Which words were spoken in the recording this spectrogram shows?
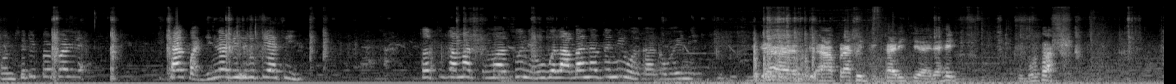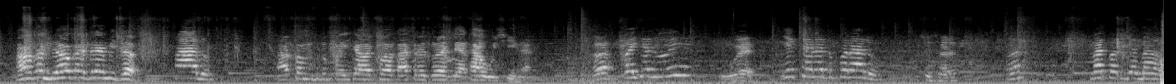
પાંચસો રૂપિયા પણ શાકભાજીના વીસ રૂપિયા છે. તો તો તમારે તમારે શું ને એવું બોલાવવાના તો નહીં હોય કાકા ભાઈ નહીં. આપણાથી ભિખારી છે અરે હે. થા. હા પણ બેહો કાતરે એમ સારું. આ તો મેં પૈસા અથવા કાતરે લેતા આવું છીએ ના પૈસા જોઈ ઓએ એક શરત ઉપર આલું. શું સરસ હા? માર પગ દબાવો.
